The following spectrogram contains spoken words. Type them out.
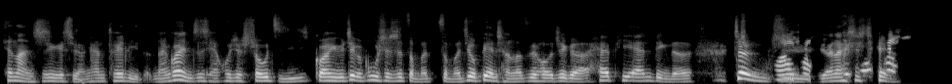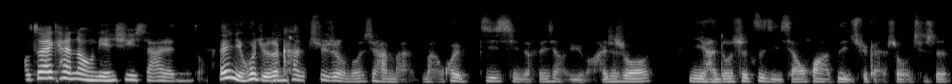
天哪，你是一个喜欢看推理的，难怪你之前会去收集关于这个故事是怎么怎么就变成了最后这个 happy ending 的证据。原来是这样。我最爱看那种连续杀人那种。哎，你会觉得看剧这种东西还蛮蛮会激起你的分享欲吗？还是说你很多是自己消化、自己去感受，其实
